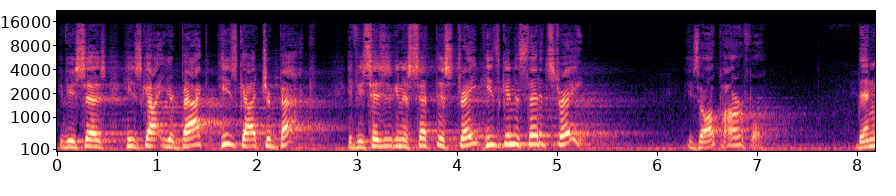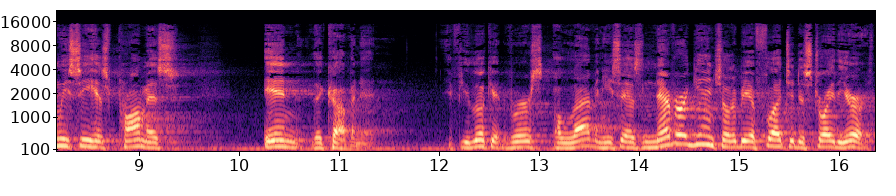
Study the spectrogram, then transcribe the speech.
If he says he's got your back, he's got your back. If he says he's going to set this straight, he's going to set it straight. He's all powerful. Then we see his promise in the covenant. If you look at verse 11, he says, Never again shall there be a flood to destroy the earth.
